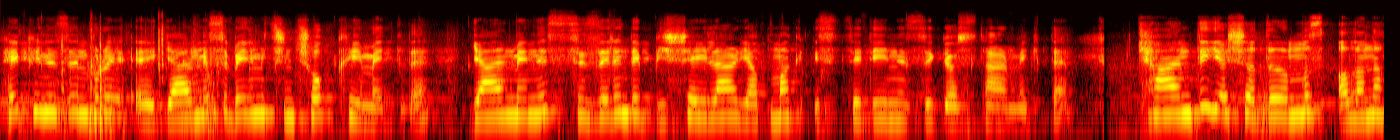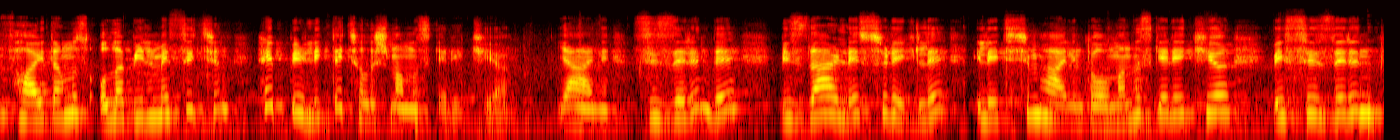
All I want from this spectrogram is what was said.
Hepinizin buraya e, gelmesi benim için çok kıymetli. Gelmeniz sizlerin de bir şeyler yapmak istediğinizi göstermekte. Kendi yaşadığımız alana faydamız olabilmesi için hep birlikte çalışmamız gerekiyor. Yani sizlerin de bizlerle sürekli iletişim halinde olmanız gerekiyor ve sizlerin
